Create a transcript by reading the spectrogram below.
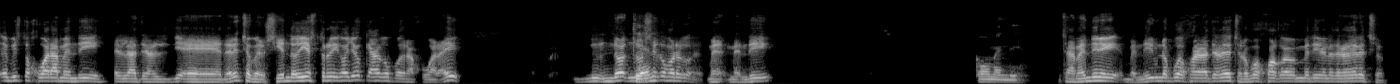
he visto jugar a Mendy en el lateral eh, derecho, pero siendo diestro, digo yo que algo podrá jugar ahí. No, no sé cómo. Mendy. Como Mendy. O sea, Mendy, Mendy no puede jugar en el lateral derecho, no puede jugar con Mendy en el lateral derecho.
